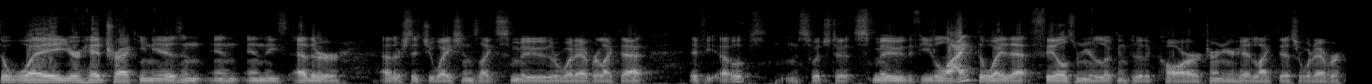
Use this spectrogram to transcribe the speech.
the way your head tracking is in, in, in these other other situations like smooth or whatever like that, if you oh, oops switch to it smooth if you like the way that feels when you're looking through the car or turning your head like this or whatever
